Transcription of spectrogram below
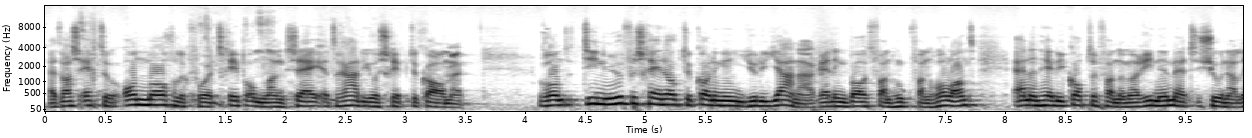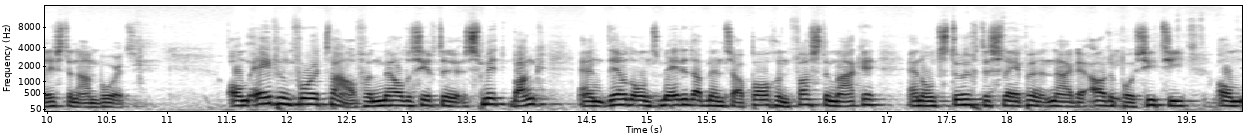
Het was echter onmogelijk voor het schip om langs zij het radioschip te komen. Rond 10 uur verscheen ook de koningin Juliana, reddingboot van Hoek van Holland... en een helikopter van de marine met journalisten aan boord. Om even voor 12 meldde zich de Smitbank en deelde ons mede dat men zou pogen vast te maken en ons terug te slepen naar de oude positie om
